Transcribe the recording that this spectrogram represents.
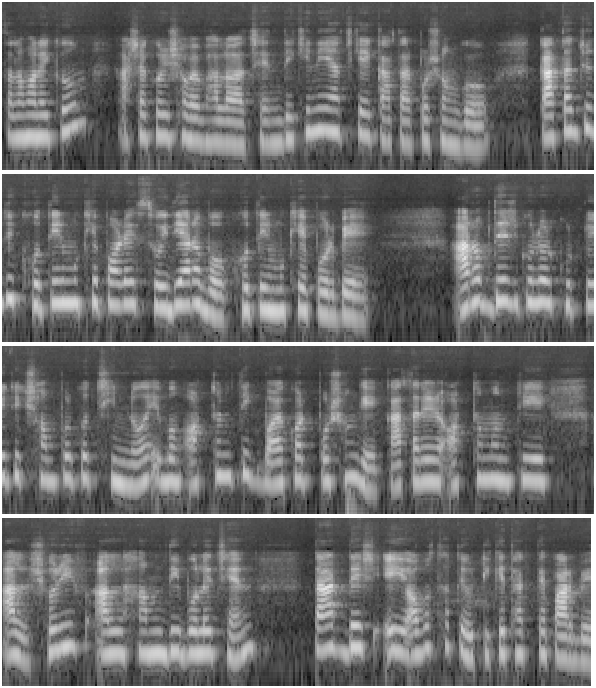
আসসালামু আলাইকুম। আশা করি সবাই ভালো আছেন। দেখে নিই আজকে কাতার প্রসঙ্গ। কাতার যদি ক্ষতির মুখে পড়ে, সৌদি আরবও ক্ষতির মুখে পড়বে। আরব দেশগুলোর কূটনৈতিক সম্পর্ক ছিন্ন এবং অর্থনৈতিক বয়কট প্রসঙ্গে কাতারের অর্থমন্ত্রী আল শরীফ আল হামদি বলেছেন, তার দেশ এই অবস্থাতেও টিকে থাকতে পারবে।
